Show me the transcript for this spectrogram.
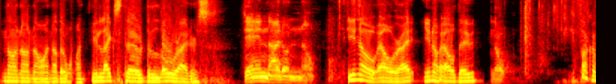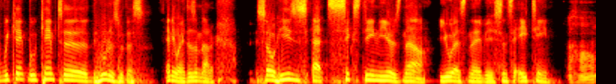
no, no, no. Another one. He likes the the low riders. Then I don't know. You know L, right? You know L, David. no. Fuck up. We came we came to the Hooters with this. Anyway, it doesn't matter. So he's at 16 years now, U.S. Navy since 18. Uh huh.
